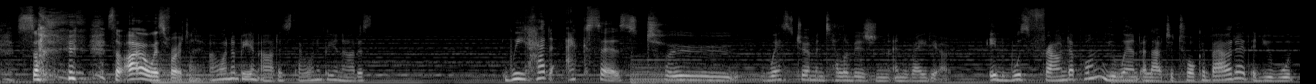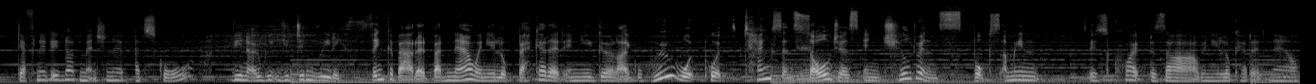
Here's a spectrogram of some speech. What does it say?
So, so I always wrote, I want to be an artist, I want to be an artist. We had access to West German television and radio it was frowned upon. You weren't allowed to talk about it, and you would definitely not mention it at school. You know, you didn't really think about it, but now when you look back at it and you go like, who would put tanks and soldiers in children's books? I mean, it's quite bizarre when you look at it now.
